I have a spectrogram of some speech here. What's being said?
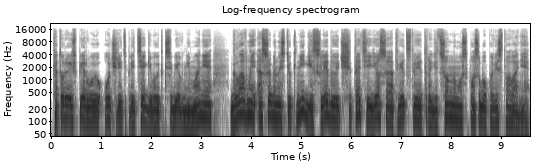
которые в первую очередь притягивают к себе внимание, главной особенностью книги следует считать ее соответствие традиционному способу повествования.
